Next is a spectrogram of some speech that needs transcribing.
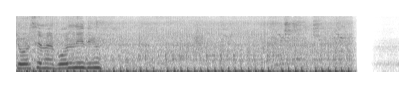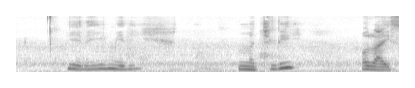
ज़ोर से मैं बोल नहीं रही हूँ। ये रही मेरी मछली और राइस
